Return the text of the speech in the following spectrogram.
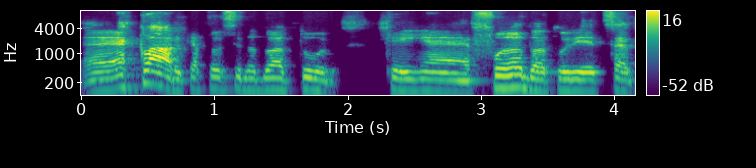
É, é, claro que a torcida do Arthur, quem é fã do Arthur e etc.,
